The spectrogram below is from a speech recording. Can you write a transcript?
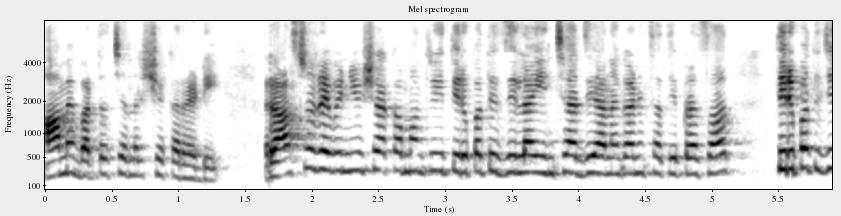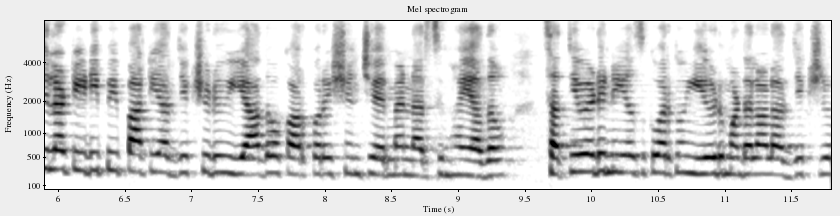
ఆమె భర్త చంద్రశేఖర్ రెడ్డి రాష్ట్ర రెవెన్యూ శాఖ మంత్రి తిరుపతి జిల్లా ఇన్ఛార్జి అనగాని సత్యప్రసాద్ తిరుపతి జిల్లా టీడీపీ పార్టీ అధ్యక్షుడు యాదవ్ కార్పొరేషన్ చైర్మన్ నరసింహ యాదవ్ సత్యవేడు నియోజకవర్గం ఏడు మండలాల అధ్యక్షుల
